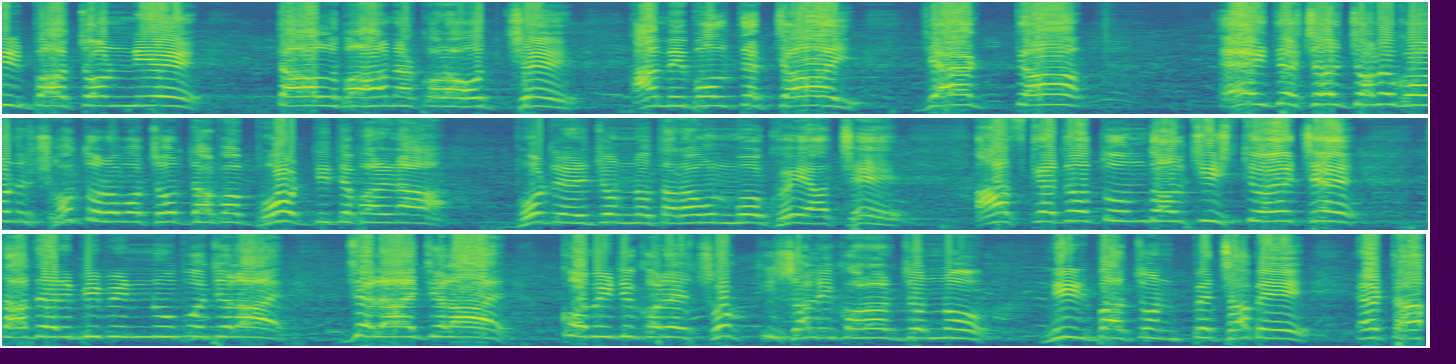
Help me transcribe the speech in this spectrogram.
নির্বাচন নিয়ে টাল বাহানা করা হচ্ছে। আমি বলতে চাই যে একটা এই দেশের জনগণ সতেরো বছর তারপর ভোট দিতে পারে না। ভোটের জন্য তারা উন্মুখ হয়ে আছে। আজকে নতুন দল সৃষ্টি হয়েছে। তাদের বিভিন্ন উপজেলায়, জেলায় জেলায় কমিটি করে শক্তিশালী করার জন্য নির্বাচন পেছাবে। এটা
